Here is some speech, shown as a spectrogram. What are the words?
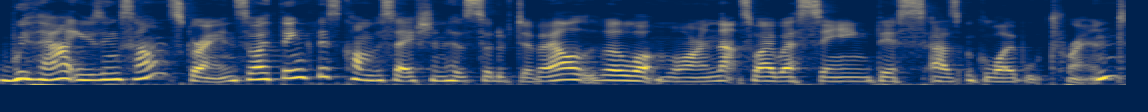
without using sunscreen. So I think this conversation has sort of developed a lot more, and that's why we're seeing this as a global trend.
